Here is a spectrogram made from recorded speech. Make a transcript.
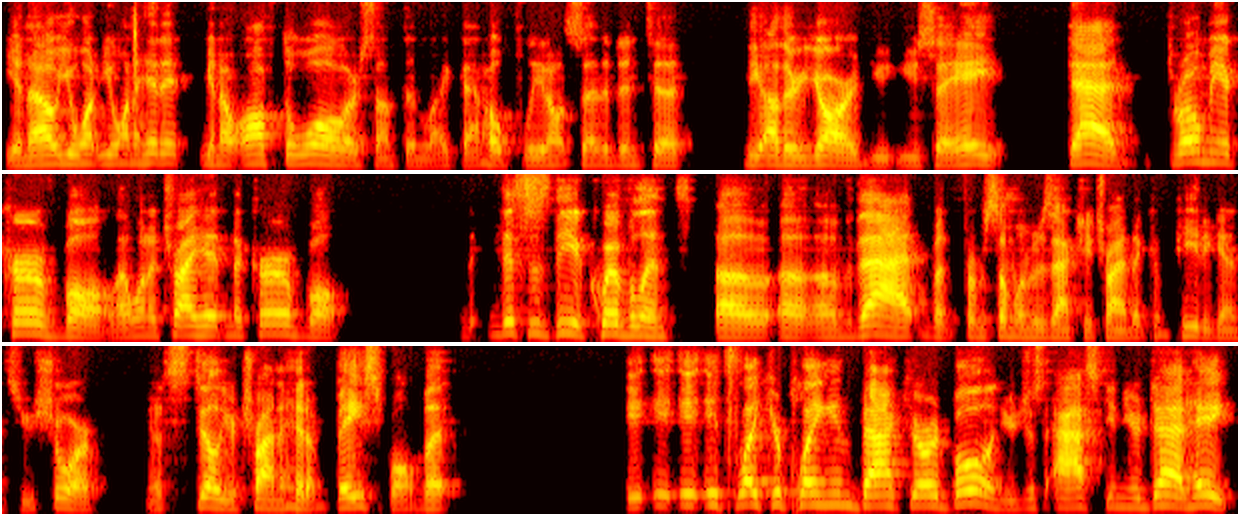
you know, you want you want to hit it, you know, off the wall or something like that. Hopefully, you don't send it into the other yard. You you say, hey, Dad, throw me a curveball. I want to try hitting a curveball this is the equivalent of, of that, but from someone who's actually trying to compete against you. Sure, you know, still you're trying to hit a baseball, but it, it, it's like you're playing in backyard bowling. You're just asking your dad, "Hey,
